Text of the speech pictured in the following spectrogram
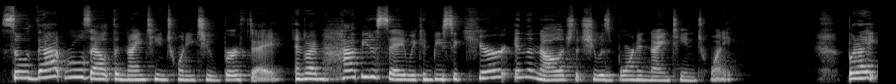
So that rules out the 1922 birthday, and I'm happy to say we can be secure in the knowledge that she was born in 1920. But I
